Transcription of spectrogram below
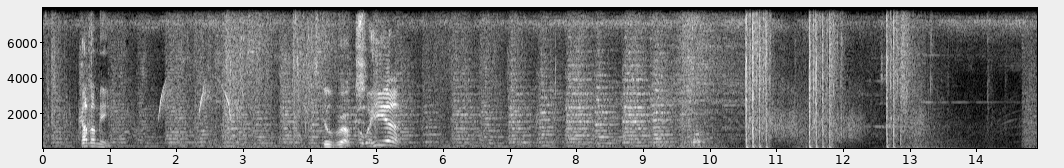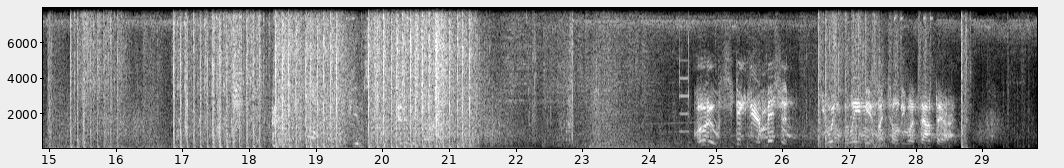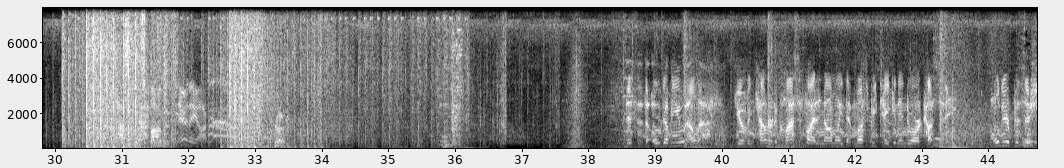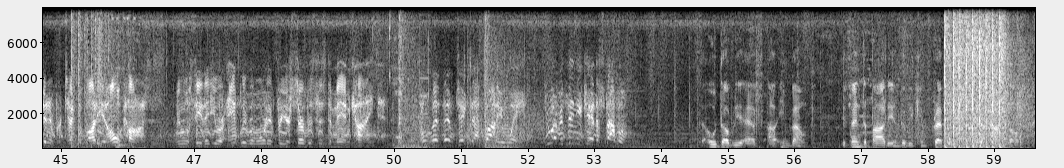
Cover me. Still works. Over here. PMC. Enemy Voodoo, stick to your mission. You wouldn't believe me if I told you what's out there. Hostile spotted. There they are. This is the OWLF. You have encountered a classified anomaly that must be taken into our custody. Hold your position and protect the body at all costs. We will see that you are amply rewarded for your services to mankind. Don't let them take that body away. Do everything you can to stop them. The OWLF are inbound. Defend the body until we can prep it with a hostile.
